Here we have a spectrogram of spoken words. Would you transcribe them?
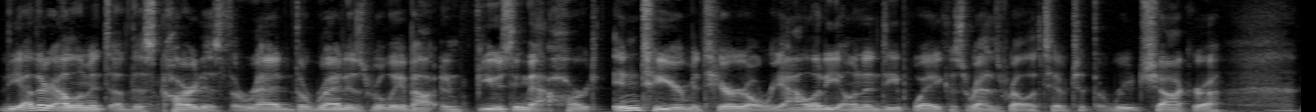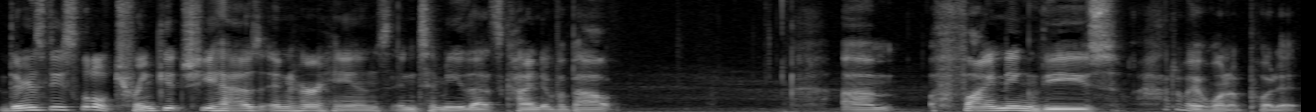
The other element of this card is the red. The red is really about infusing that heart into your material reality on a deep way because red is relative to the root chakra. There's these little trinkets she has in her hands, and to me, that's kind of about um, finding these. How do I want to put it?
